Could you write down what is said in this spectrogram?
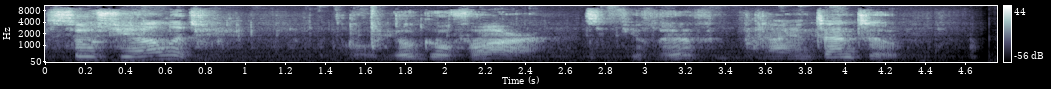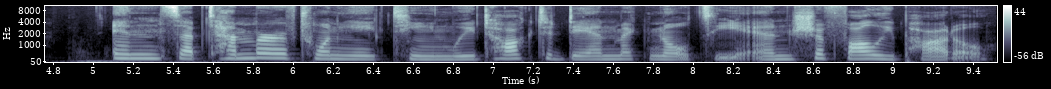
sociology. Oh, you'll go far if you live. I intend to. In September of 2018, we talked to Dan MacNulty and Shefali Patil.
